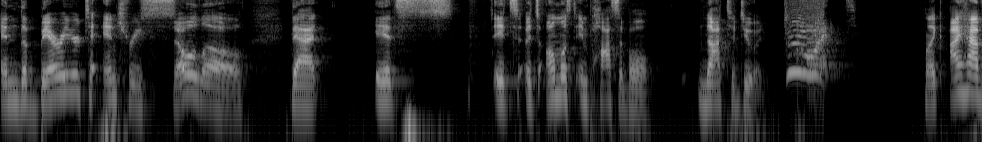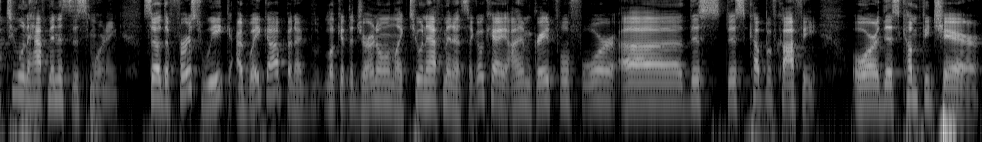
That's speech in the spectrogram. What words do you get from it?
and the barrier to entry so low that it's it's it's almost impossible not to do it. Like I have two and a half minutes this morning. So the first week I'd wake up and I'd look at the journal in like two and a half minutes. Like, okay, I am grateful for uh, this this cup of coffee or this comfy chair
